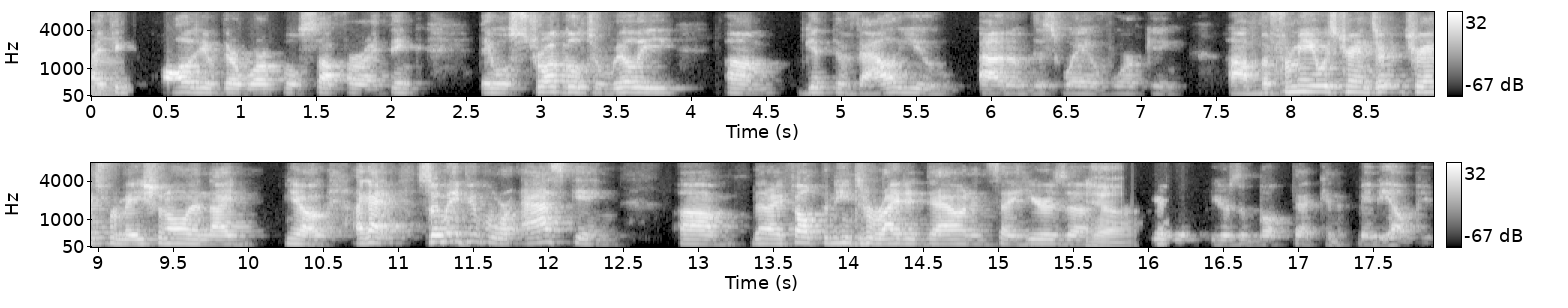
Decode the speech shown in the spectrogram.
I think the quality of their work will suffer. I think they will struggle to really um, get the value out of this way of working. Um, but for me, it was trans- transformational, and I, you know, I got so many people were asking um, that I felt the need to write it down and say, "Here's a, yeah. here's a here's a book that can maybe help you."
